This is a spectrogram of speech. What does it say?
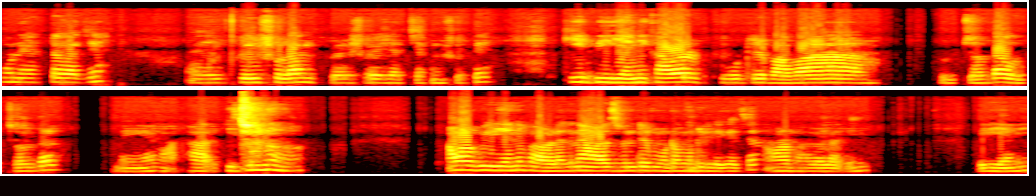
পৌনে একটা বাজে। ফ্রেশ হলাম ফ্রেশ হয়ে যাচ্ছে এখন শুতে। কি বিরিয়ানি খাওয়ার? ওটের বাবা। উজ্জ্বলদা উজ্জ্বলদা মেয়ে, মাথা, আর কিছু না। আমার বিরিয়ানি ভালো লাগে না, আমার হাজবেন্ডের মোটামুটি লেগেছে, আমার ভালো লাগেনি। বিরিয়ানি।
